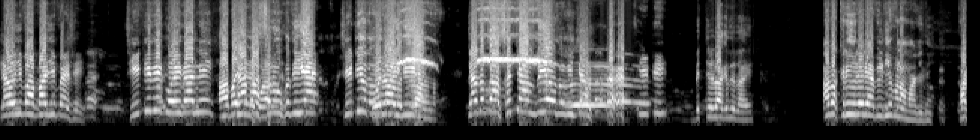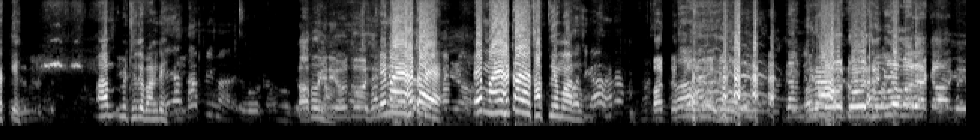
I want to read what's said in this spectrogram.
ਲਿਆਓ ਜੀ ਬਾਬਾ ਜੀ ਪੈਸੇ। ਸੀਟੀ ਦੀ ਕੋਈ ਗੱਲ ਨਹੀਂ। ਕੋਲ ਬੱਸ ਆ। ਰੁਕਦੀ ਹੈ। ਸੀਟੀ ਉਦੋਂ ਵੱਜਦੀ ਹੈ। ਜਦ ਬੱਸ ਚੱਲਦੀ ਹੈ ਉਦੋਂ ਵੀ ਚੱਲ। ਸੀਟੀ। ਵਿੱਚ ਲਾ ਕੇ ਦੇ ਦਾਂਗੇ ਆ ਬੱਕਰੀ ਉਰੇ ਲਿਆ ਵੀਡੀਓ ਬਣਾਵਾਂਗੇ ਦੀ ਫੜ ਕੇ। ਆ ਮਿੱਠੂ ਦੇ ਬਾਂਡੇ। ਕਾਪੀ ਨਹੀਂ ਉਹ ਦੋ ਇਹ ਮੈਂ ਹਟਾਇਆ। ਇਹ ਮੈਂ ਹਟਾਇਆ ਥਾਪੀਆਂ ਮਾਰਨ ਦੋ ਦੋ ਮਾਰਿਆ ਕਰਾਂਗੇ।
